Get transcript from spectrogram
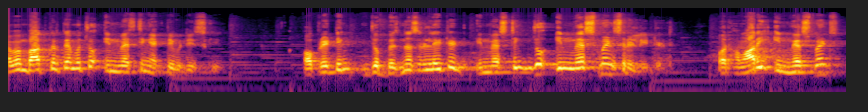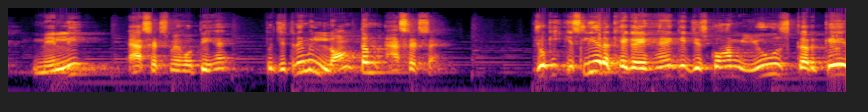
अब हम बात करते हैं बच्चों इन्वेस्टिंग एक्टिविटीज़ की। ऑपरेटिंग जो बिज़नेस रिलेटेड इन्वेस्टिंग जो इन्वेस्टमेंट रिलेटेड और हमारी इन्वेस्टमेंट मेनली एसेट्स में होती है। तो जितने भी लॉन्ग टर्म एसेट्स हैं, जो कि इसलिए रखे गए हैं कि जिसको हम यूज़ करके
